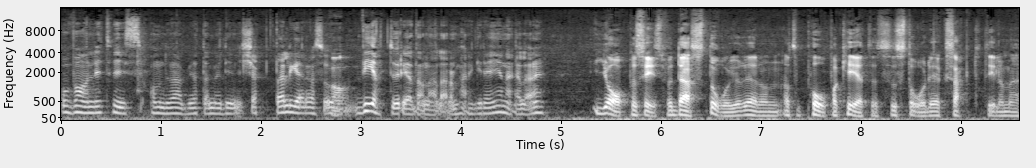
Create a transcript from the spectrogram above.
Och vanligtvis om du arbetar med din köpta lera så Ja. vet du redan alla de här grejerna eller? Ja precis, för där står ju redan, alltså på paketet så står det exakt till och med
